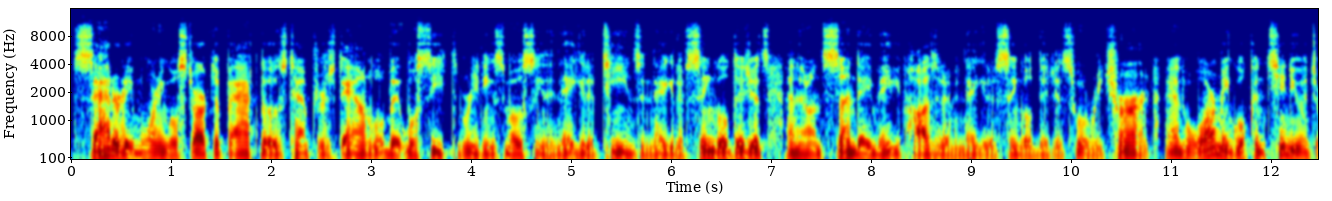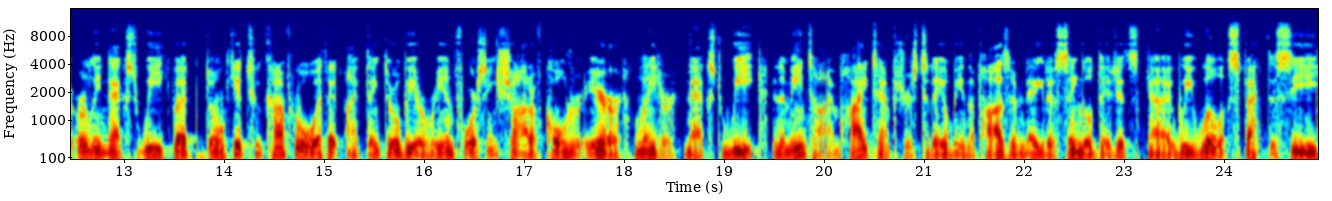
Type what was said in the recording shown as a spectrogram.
Saturday morning will start to back those temperatures down a little bit. We'll see readings mostly in the negative teens and negative single digits, and then on Sunday, maybe positive and negative single digits will return. And the warming will continue into early next week, but don't get too comfortable with it. I think there will be a reinforcing shot of colder air later next week. In the meantime, high temperatures today will be in the positive, negative single digits. Uh, we will expect to see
